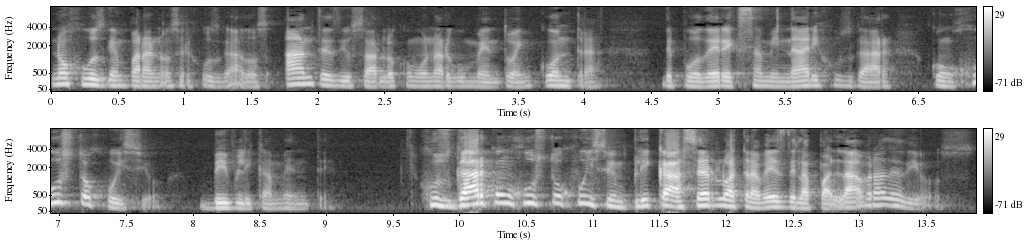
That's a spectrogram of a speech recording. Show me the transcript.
no juzguen para no ser juzgados, antes de usarlo como un argumento en contra de poder examinar y juzgar con justo juicio bíblicamente. Juzgar con justo juicio implica hacerlo a través de la palabra de Dios,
